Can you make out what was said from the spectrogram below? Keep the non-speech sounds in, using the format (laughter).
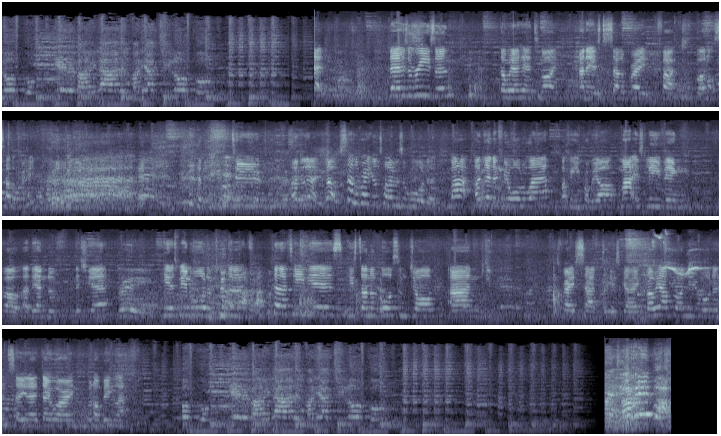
loco, quiere bailar el mariachi loco. There's a reason that we are here tonight, and it is to celebrate the fact, well, not celebrate, (laughs) to, I don't know, well, celebrate your time as a warden. Matt, I don't know if you're all aware, I think you probably are, Matt is leaving well, at the end of this year. He has been warden for 13 years, he's done an awesome job, and it's very sad that he's going. But we have got a new warden, so, you know, don't worry, we're not being left.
